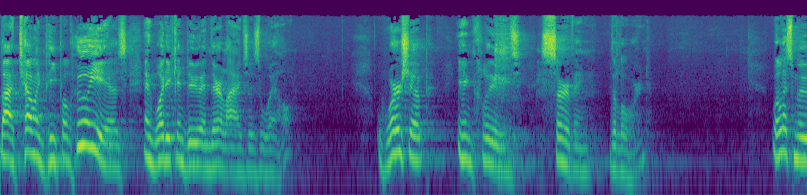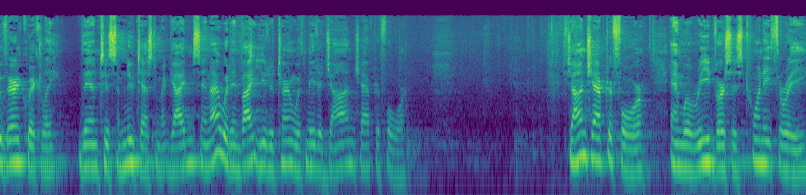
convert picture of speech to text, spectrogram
by telling people who He is and what He can do in their lives as well. Worship includes serving the Lord. Well, let's move very quickly then to some New Testament guidance, and I would invite you to turn with me to John chapter 4. John chapter 4, and we'll read verses 23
